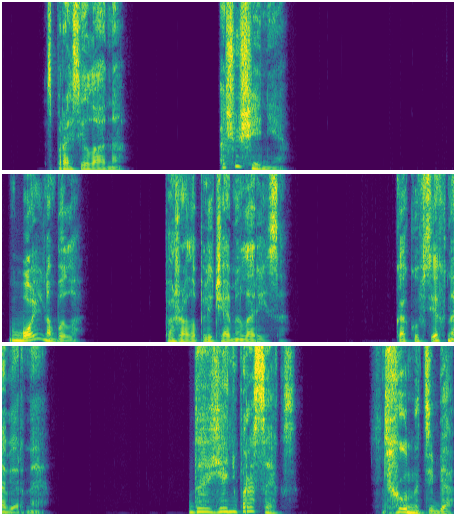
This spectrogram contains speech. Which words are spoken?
— спросила она. «Ощущение». «Больно было?» — пожала плечами Лариса. «Как у всех, наверное». «Да я не про секс». «Тьфу на тебя.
